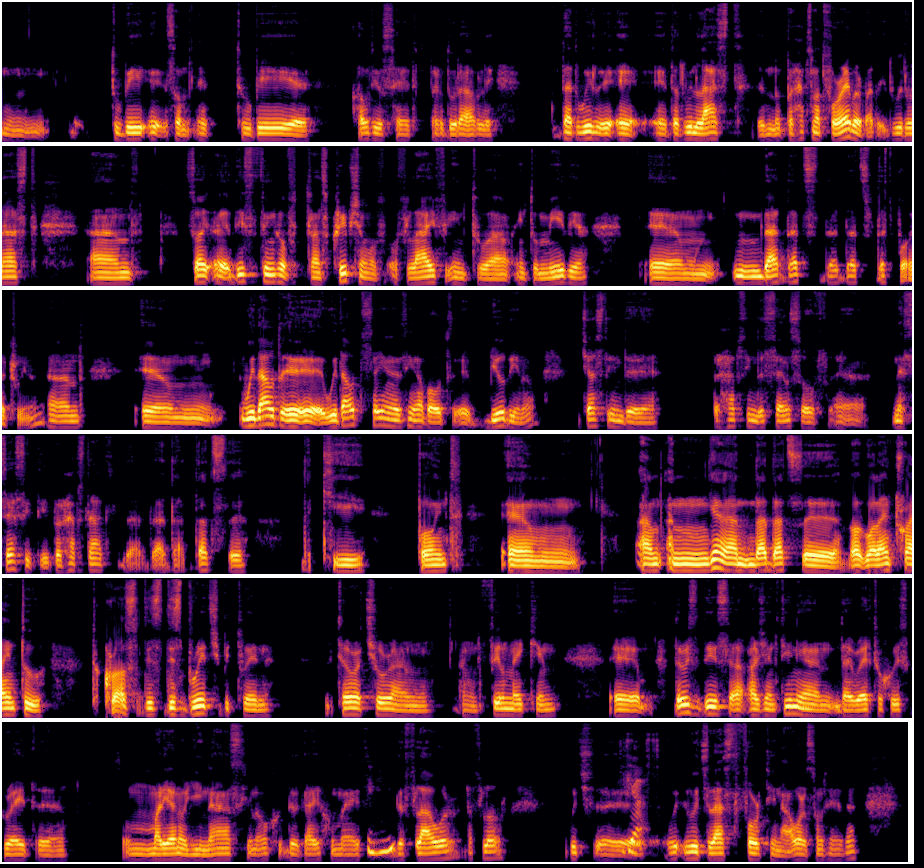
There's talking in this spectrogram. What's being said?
mm, to be some to be how do you say it perdurable that will that will last perhaps not forever but it will last and so uh, this thing of transcription of, of life into uh, into media, um, that that's that, that's that's poetry, and um, without uh, without saying anything about uh, beauty, just in the perhaps in the sense of uh, necessity, perhaps that that, that, that that's the the key point. Um, and and yeah, and that that's uh, what I'm trying to to cross this this bridge between literature and and filmmaking. Um, there is this uh, Argentinian director who is great, uh, so Mariano Llinás, you know, the guy who made mm-hmm. the flower, the floor, which uh, yes. which lasts 14 hours, something like that.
